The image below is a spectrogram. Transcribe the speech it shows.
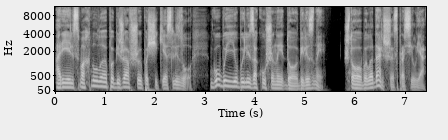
Ариэль смахнула побежавшую по щеке слезу. Губы ее были закушены до белизны. Что было дальше, спросил я.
